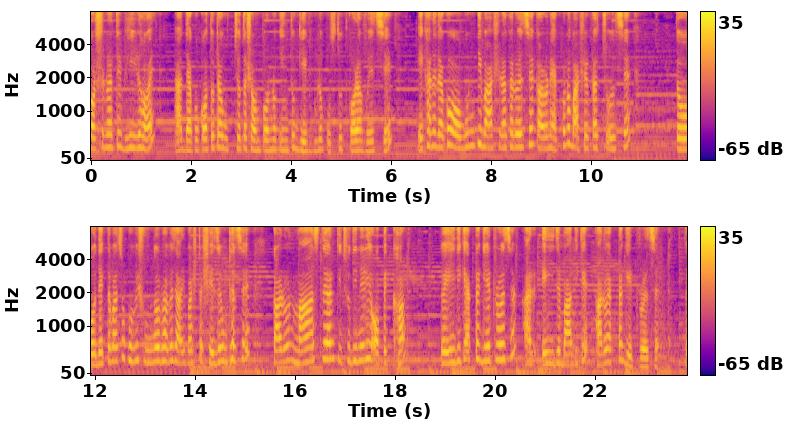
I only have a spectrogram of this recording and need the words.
দর্শনার্থীর ভিড় হয়। আর দেখো কতটা উচ্চতা সম্পন্ন কিন্তু গেটগুলো প্রস্তুত করা হয়েছে। এখানে দেখো অগুন্তি বাঁশ রাখা রয়েছে, কারণ এখনও বাঁশের কাজ চলছে। তো দেখতে পাচ্ছ খুবই সুন্দরভাবে চারিপাশটা সেজে উঠেছে, কারণ মা আসতে আর কিছুদিনেরই অপেক্ষা। তো এই দিকে একটা গেট রয়েছে, আর এই যে বাদিকে আরও একটা গেট রয়েছে। তো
